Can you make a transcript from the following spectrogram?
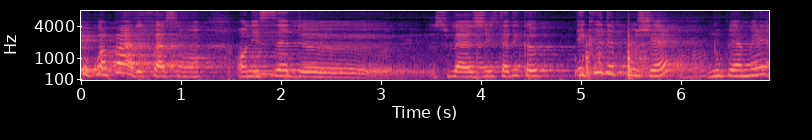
pourquoi pas. De toute façon, on essaie de soulager. C'est-à-dire que écrire des projets uh-huh. nous permet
